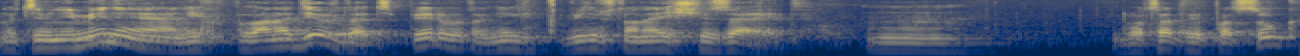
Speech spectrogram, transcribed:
Но тем не менее, у них была надежда, а теперь вот они видят, что она исчезает. 20-й посук.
